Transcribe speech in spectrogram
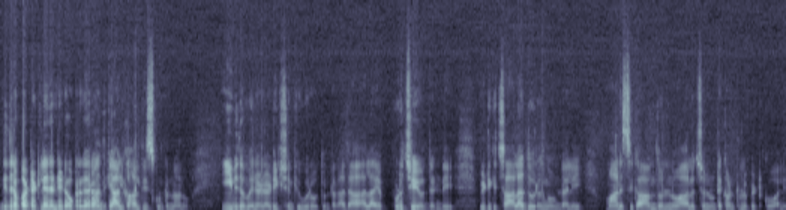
నిద్ర పట్టట్లేదండి డాక్టర్ గారు అందుకే ఆల్కహాల్ తీసుకుంటున్నాను. ఈ విధమైన అడిక్షన్కి గురవుతుంటారు. అది అలా ఎప్పుడు చేయొద్దండి. వీటికి చాలా దూరంగా ఉండాలి. మానసిక ఆందోళన ఆలోచనలు ఉంటే కంట్రోల్లో పెట్టుకోవాలి.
